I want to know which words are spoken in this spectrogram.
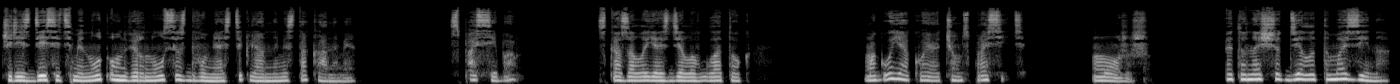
Через десять минут он вернулся с двумя стеклянными стаканами. «Спасибо», — сказала я, сделав глоток. «Могу я кое о чем спросить?» «Можешь». «Это насчет дела Тамазина.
